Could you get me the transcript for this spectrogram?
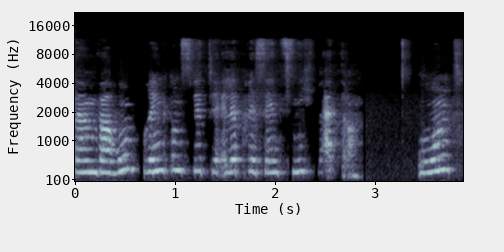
ähm, warum bringt uns virtuelle Präsenz nicht weiter? Und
